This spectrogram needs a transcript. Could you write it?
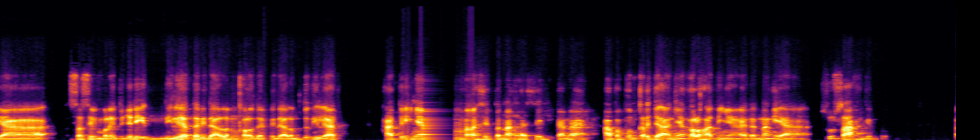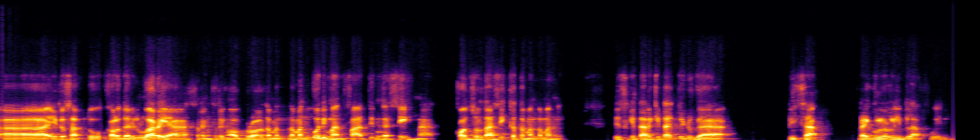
Ya sesimpel itu. Jadi dilihat dari dalam, kalau dari dalam tuh dilihat hatinya masih tenang nggak sih? Karena apa pun kerjaannya kalau hatinya nggak tenang ya susah gitu. Uh, itu satu. Kalau dari luar ya sering-sering ngobrol teman-teman, gue dimanfaatin nggak sih? Nah konsultasi ke teman-teman di sekitar kita itu juga bisa regularly dilakuin.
